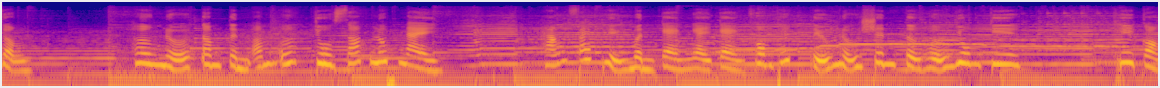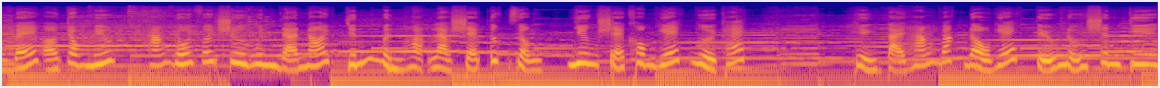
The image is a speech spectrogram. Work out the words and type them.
giận. Hơn nữa tâm tình ấm ướt chua xót lúc này. Hắn phát hiện mình càng ngày càng không thích tiểu nữ sinh từ hữu dung kia. Khi còn bé ở trong miếu, Hắn đối với sư huynh đã nói chính mình hoặc là sẽ tức giận, Nhưng sẽ không ghét người khác. Hiện tại hắn bắt đầu ghét tiểu nữ sinh kia.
